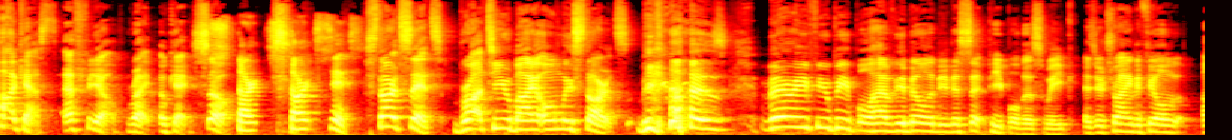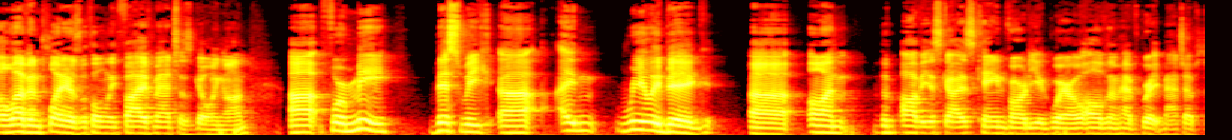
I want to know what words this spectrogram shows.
podcast, FPL. Right, okay. So Start start sits. Start Sits, brought to you by Only Starts, because very few people have the ability to sit people this week, as you're trying to field 11 players with only five matches going on. Uh, for me, this week, uh, I'm really big uh, on the obvious guys Kane, Vardy, Aguero. All of them have great matchups.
